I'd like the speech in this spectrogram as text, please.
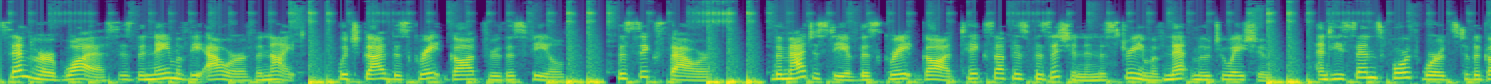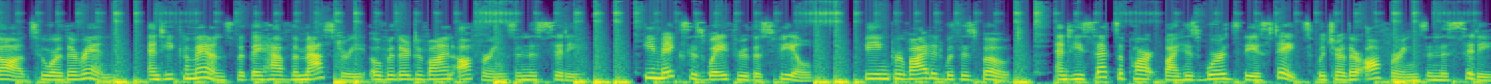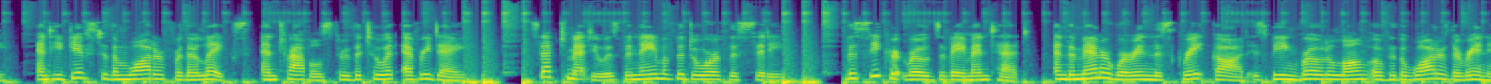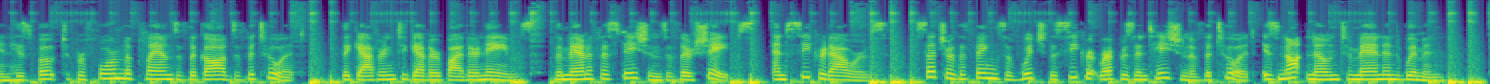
Semherb Wyas is the name of the hour of the night, which guide this great god through this field. The sixth hour. The majesty of this great god takes up his position in the stream of Net Mutueshu, and he sends forth words to the gods who are therein, and he commands that they have the mastery over their divine offerings in this city. He makes his way through this field, being provided with his boat, and he sets apart by his words the estates which are their offerings in this city, and he gives to them water for their lakes, and travels through the Tuat every day. Sept Metu is the name of the door of this city. The secret roads of Amentet, and the manner wherein this great god is being rowed along over the water therein in his boat to perform the plans of the gods of the Tuat, the gathering together by their names, the manifestations of their shapes, and secret hours. Such are the things of which the secret representation of the Tuat is not known to men and women.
